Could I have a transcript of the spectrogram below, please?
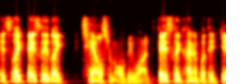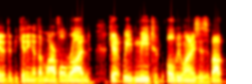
It's like basically like tales from Obi Wan. Basically, kind of what they did at the beginning of the Marvel run. Get we meet Obi Wan as he's about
